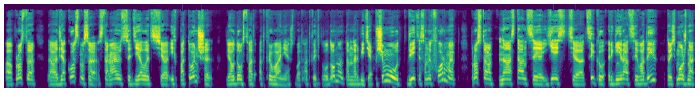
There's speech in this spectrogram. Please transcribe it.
а, просто а, для космоса стараются делать э, их потоньше, для удобства открывания, чтобы открыть было удобно там на орбите. Почему две эти основных формы? Просто на станции есть цикл регенерации воды, то есть можно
